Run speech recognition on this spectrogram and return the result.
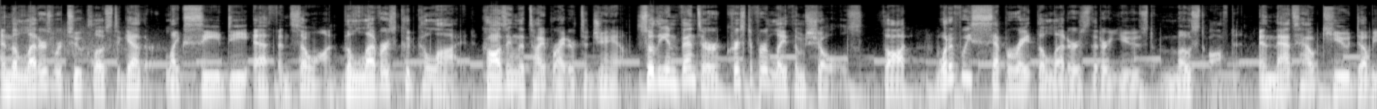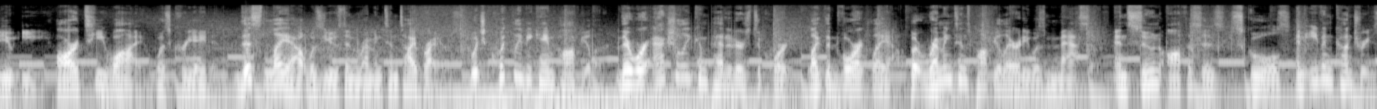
and the letters were too close together, like C, D, F, and so on, the levers could collide, causing the typewriter to jam. So the inventor, Christopher Latham Sholes, thought, what if we separate the letters that are used most often? And that's how QWERTY was created. This layout was used in Remington typewriters, which quickly became popular. There were actually competitors to QWERTY, like the Dvorak layout, but Remington's popularity was massive, and soon offices, schools, and even countries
